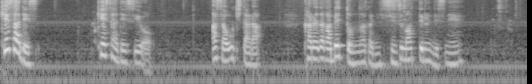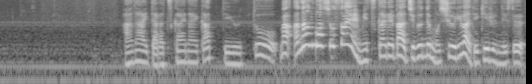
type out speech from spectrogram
今朝です。今朝ですよ。朝起きたら体がベッドの中に静まってるんですね。穴開いたら使えないかっていうとまあ穴の場所さえ見つかれば自分でも修理はできるんです。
